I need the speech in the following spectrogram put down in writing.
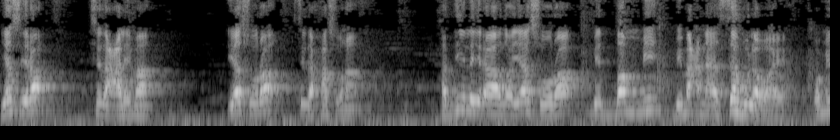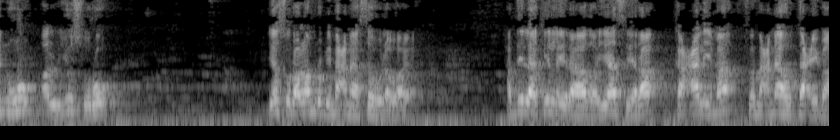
yasira sida calima yasura sida xasuna. Haddii la yidhaahdo yasura bidami bimacnaa sahula waaye. Wa minhu alyusru. Yasura alamru bimacnaa sahula waaye. Haddii laakiin la yidhaahdo yasira ka calima famacnaahu taciba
